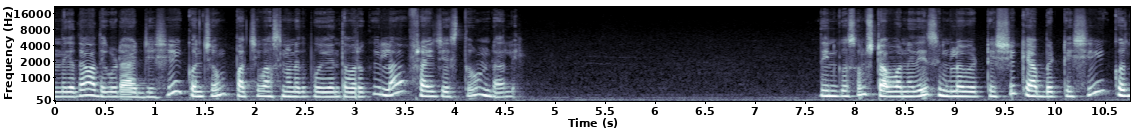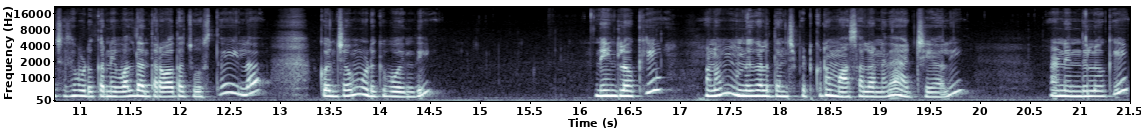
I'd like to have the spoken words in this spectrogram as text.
ఉంది కదా అది కూడా యాడ్ చేసి కొంచెం పచ్చివాసన అనేది పోయేంత వరకు ఇలా ఫ్రై చేస్తూ ఉండాలి. దీనికోసం స్టవ్ అనేది సిమ్లో పెట్టేసి క్యాప్ పెట్టేసి కొంచెం ఉడకనివ్వాలి. దాని తర్వాత చూస్తే ఇలా కొంచెం ఉడికిపోయింది. దీంట్లోకి మనం ముందుగా దంచి పెట్టుకున్న మసాలా అనేది యాడ్ చేయాలి. అండ్ ఇందులోకి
